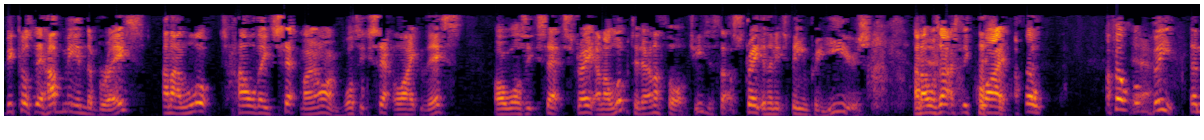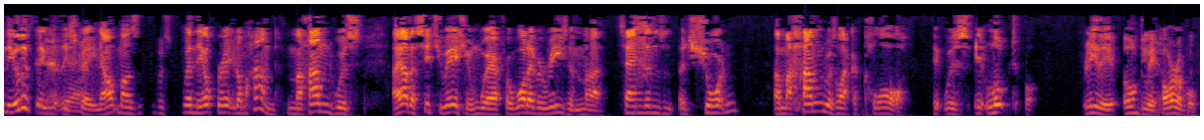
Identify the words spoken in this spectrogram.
because they had me in the brace, and I looked how they set my arm. Was it set like this, or was it set straight? And I looked at it and I thought, Jesus, that's straighter than it's been for years. And I was actually quite, I felt, I felt Yeah. upbeat. And the other thing that they Yeah. straightened out was, was when they operated on my hand. My hand was, I had a situation where for whatever reason my tendons had shortened, and my hand was like a claw. It was, it looked really ugly, horrible.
